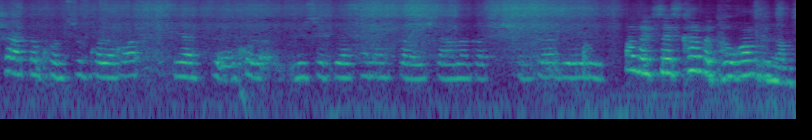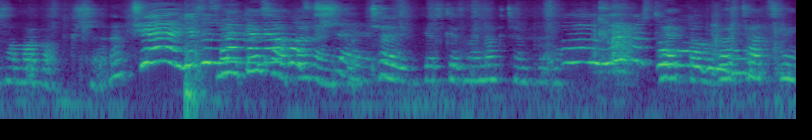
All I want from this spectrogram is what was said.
Շատ խնդրում խորողա իրաց լուսեքիական այս բայի շամակատ քշնքավ Ալեքս, այսքանը թողամ գնամ սամակատ քշեմ։ Չէ, ես ուզում եմ կնապով քշել։ Չէ, ես քեզ մենակ չեմ թողում։ Հետո վերջացին։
